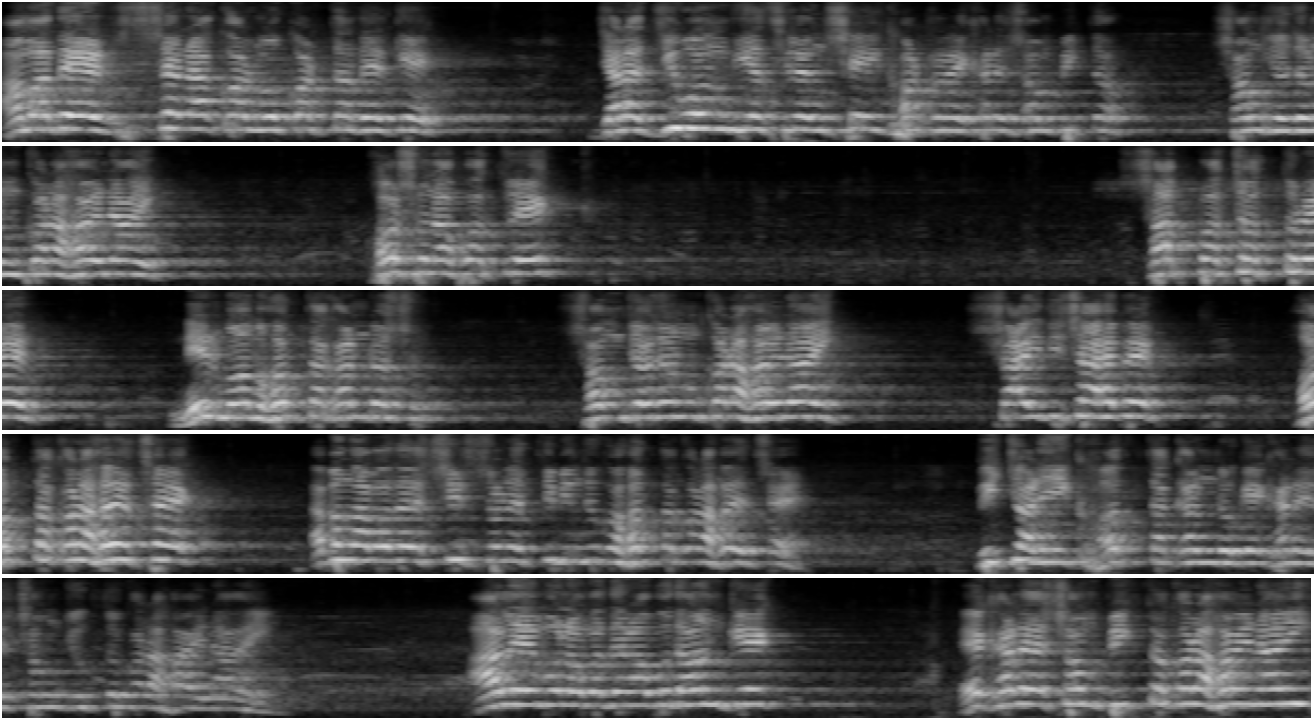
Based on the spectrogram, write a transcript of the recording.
আমাদের সেনা কর্মকর্তাদেরকে যারা জীবন দিয়েছিলেন, সেই ঘটনা এখানে সম্পৃক্ত, সংযোজন করা হয় নাই। ঘোষণাপত্রে সাতপা চত্বরের নির্মম হত্যাকাণ্ড সংযোজন করা হয় নাই। সাইদি সাহেবের হত্যা করা হয়েছে এবং আমাদের শীর্ষ নেতৃবৃন্দকে হত্যা করা হয়েছে। বিচারিক হত্যাকাণ্ডকে এখানে সংযুক্ত করা হয় নাই। আলেমুল আমাদের অবদানকে এখানে সম্পৃক্ত করা হয় নাই।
